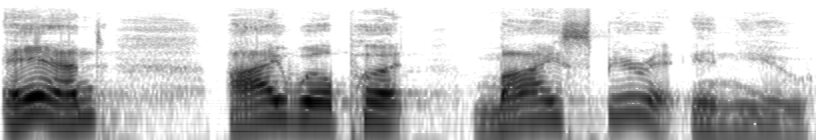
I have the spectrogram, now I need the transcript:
And I will put my spirit in you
